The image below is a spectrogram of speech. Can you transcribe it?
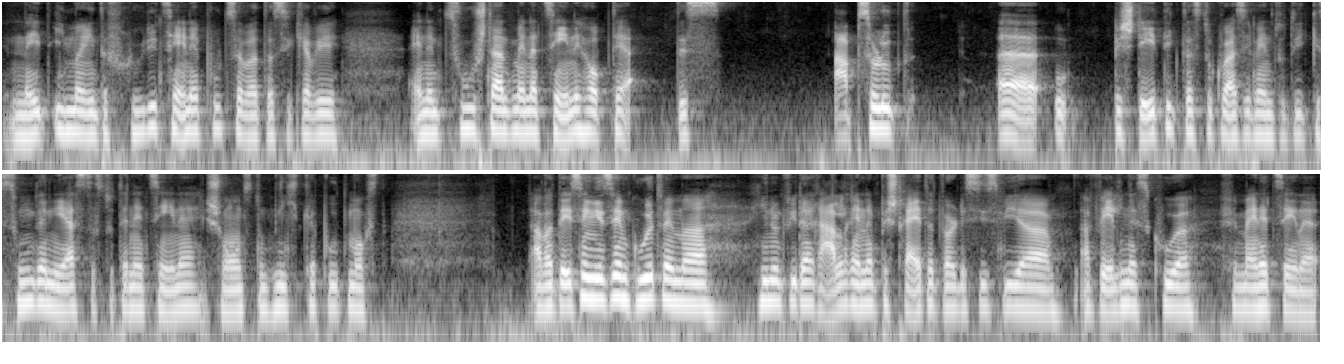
nicht immer in der Früh die Zähne putze, aber dass ich, glaube ich, einen Zustand meiner Zähne habe, der das absolut äh, bestätigt, dass du quasi, wenn du die gesund ernährst, dass du deine Zähne schonst und nicht kaputt machst. Aber deswegen ist es eben gut, wenn man hin und wieder Radrennen bestreitet, weil das ist wie eine Wellnesskur für meine Zähne.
